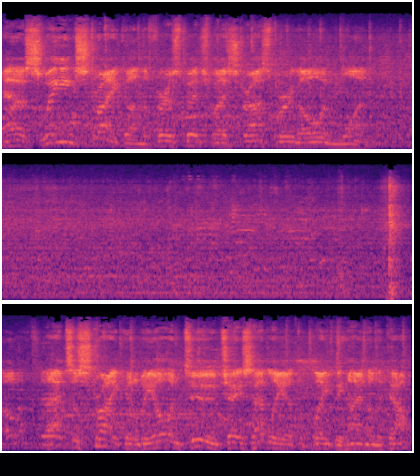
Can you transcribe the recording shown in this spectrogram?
And a swinging strike on the first pitch by Strasburg 0-1. That's a strike. It'll be 0-2. Chase Headley at the plate behind on the count.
